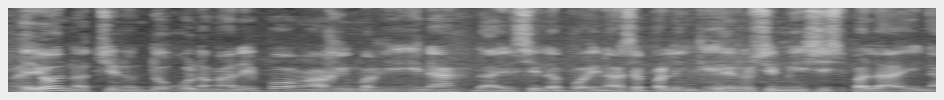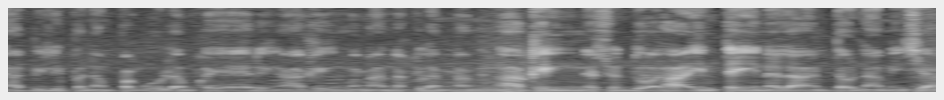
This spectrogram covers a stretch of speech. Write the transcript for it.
Ayun, at sinundo ko na nga ni po ang aking mag-iina dahil sila po ay nasa palengke. Pero si Mrs. pala ay nabili pa ng pangulam kaya ring aking mga anak lang ang aking nasundo at haintayin na lang daw namin siya.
